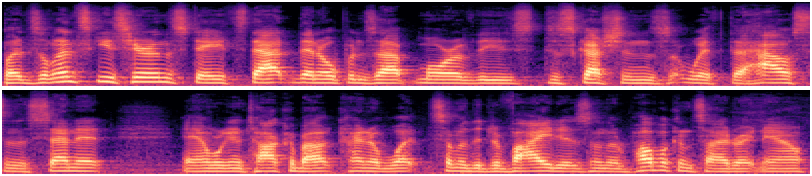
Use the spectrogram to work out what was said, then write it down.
But Zelensky's here in the States. That then opens up more of these discussions with the House and the Senate. And we're going to talk about kind of what some of the divide is on the Republican side right now.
